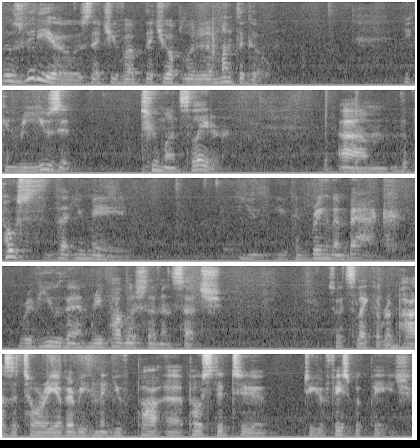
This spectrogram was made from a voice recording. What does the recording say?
Those videos that you've up, that you uploaded a month ago, you can reuse it two months later. Um, the posts that you made, you you can bring them back, review them, republish them, and such. So it's like a repository of everything that you've po uh, posted to to your Facebook page.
